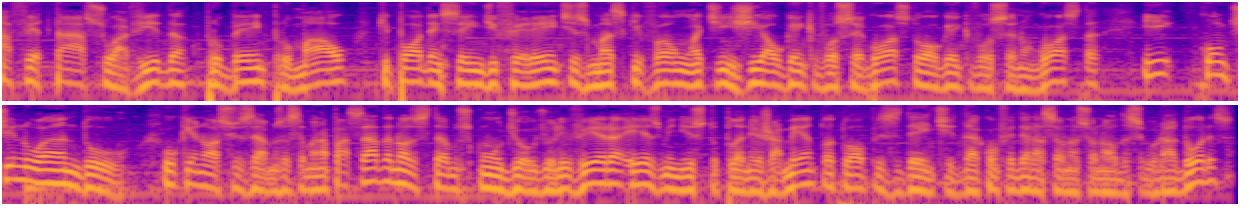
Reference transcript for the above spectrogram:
afetar a sua vida, para o bem, para o mal, que podem ser indiferentes, mas que vão atingir alguém que você gosta ou alguém que você não gosta. E continuando o que nós fizemos a semana passada, nós estamos com o Diogo de Oliveira, ex-ministro do Planejamento, atual presidente da Confederação Nacional das Seguradoras.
